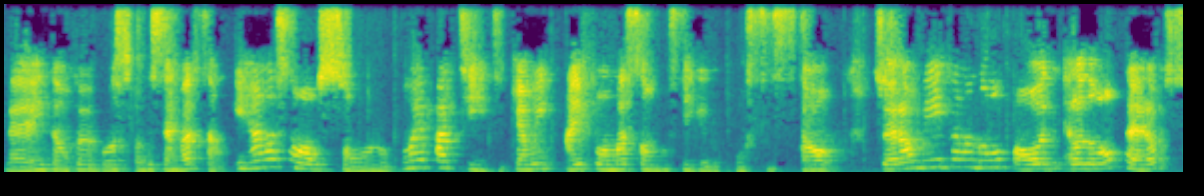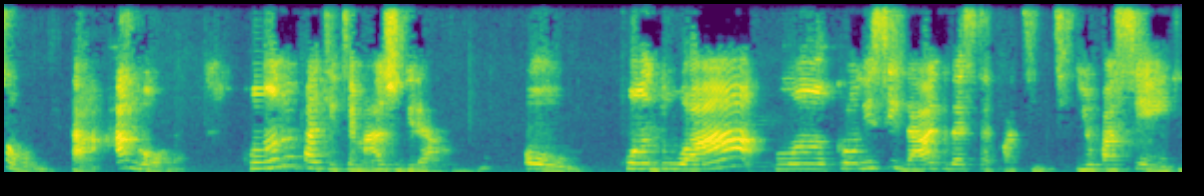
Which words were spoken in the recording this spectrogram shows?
Né? Então, foi boa sua observação. Em relação ao sono, uma hepatite, que é uma, a inflamação do fígado por si só, geralmente ela não pode, ela não altera o sono, tá? Agora, quando a hepatite é mais grave ou quando há uma cronicidade dessa hepatite e o paciente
